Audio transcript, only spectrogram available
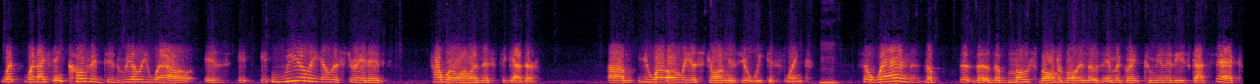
what what I think COVID did really well is it, it really illustrated how we're all in this together. Um, you are only as strong as your weakest link. So when the, the, the, the most vulnerable in those immigrant communities got sick,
